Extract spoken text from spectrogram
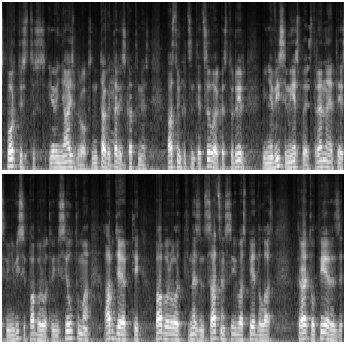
sportistus, ja viņi aizbrauks. Nu, tagad Jā. arī skatāmies. 18 tie cilvēki, kas tur ir, viņiem visiem iespējas trenēties, viņi visi pabaroti, viņi siltumā, apģērbti, pabaroti, nezinu, sacensībās piedalās, krāj to pieredzi.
